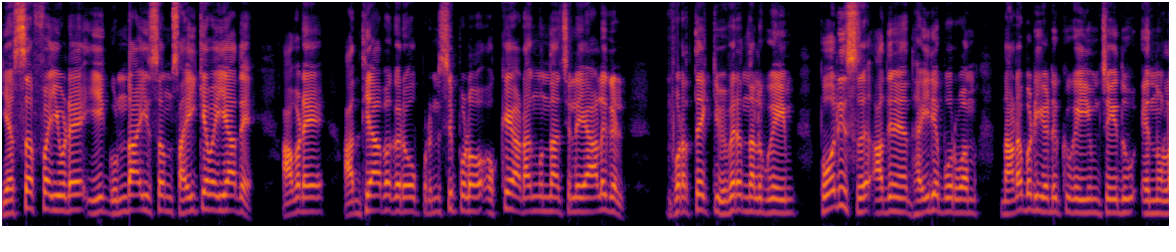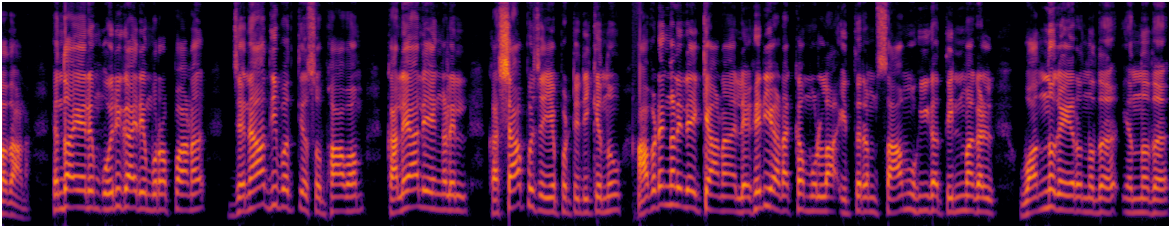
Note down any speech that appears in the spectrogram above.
എസ് എഫ് ഐയുടെ ഈ ഗുണ്ടായിസം സഹിക്കവയ്യാതെ അവിടെ അധ്യാപകരോ പ്രിൻസിപ്പളോ ഒക്കെ അടങ്ങുന്ന ചില ആളുകൾ പുറത്തേക്ക് വിവരം നൽകുകയും പോലീസ് അതിന് ധൈര്യപൂർവം നടപടിയെടുക്കുകയും ചെയ്തു എന്നുള്ളതാണ്. എന്തായാലും ഒരു കാര്യം ഉറപ്പാണ്. ജനാധിപത്യ സ്വഭാവം കലാലയങ്ങളിൽ കശാപ്പ് ചെയ്യപ്പെട്ടിരിക്കുന്നു. അവിടങ്ങളിലേക്കാണ് ലഹരി അടക്കമുള്ള ഇത്തരം സാമൂഹിക തിന്മകൾ വന്നു കയറുന്നത് എന്നത്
